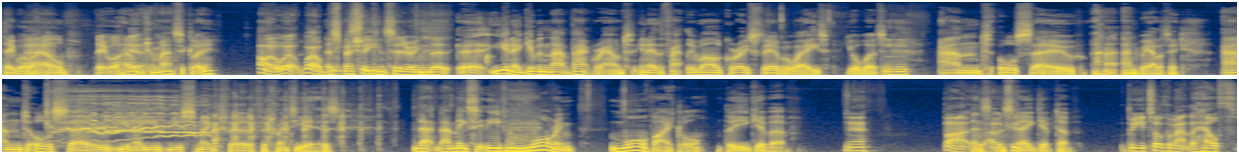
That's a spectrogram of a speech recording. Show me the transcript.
They will Um, help. They will help yeah. dramatically. Oh well, well, Especially see- considering that, uh, you know, given that background, you know, the fact that you are grossly overweight, your words, Mm-hmm. And also and reality, and also you know you, you smoked for, for twenty years. That that makes it even more im- more vital that you give up Yeah, but and, and stay gibbed up. but you talk about the health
